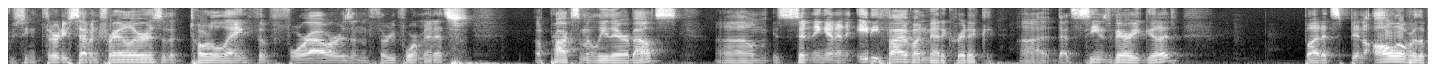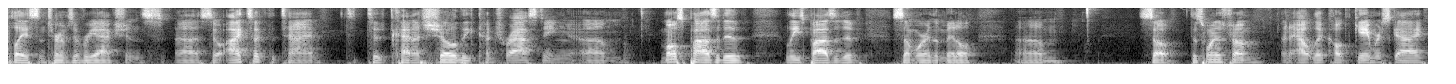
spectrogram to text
we've seen 37 trailers at a total length of four hours and 34 minutes, approximately thereabouts. Um, it's sitting at an 85 on Metacritic. Uh, that seems very good, but it's been all over the place in terms of reactions. Uh, so I took the time to, to kind of show the contrasting, um, most positive, least positive, somewhere in the middle. Um, so this one is from an outlet called Gamer Sky.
